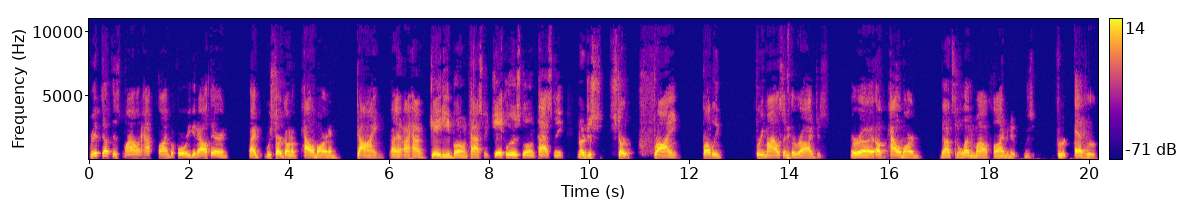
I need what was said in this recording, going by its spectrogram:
Ripped up this mile and a half climb before we get out there, and I we start going up Palomar, and I'm dying. I I have JD blowing past me, Jake Lewis blowing past me, and I just start crying. Probably three miles into the ride, just or uh, up Palomar, and that's an 11 mile climb, and it was forever.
